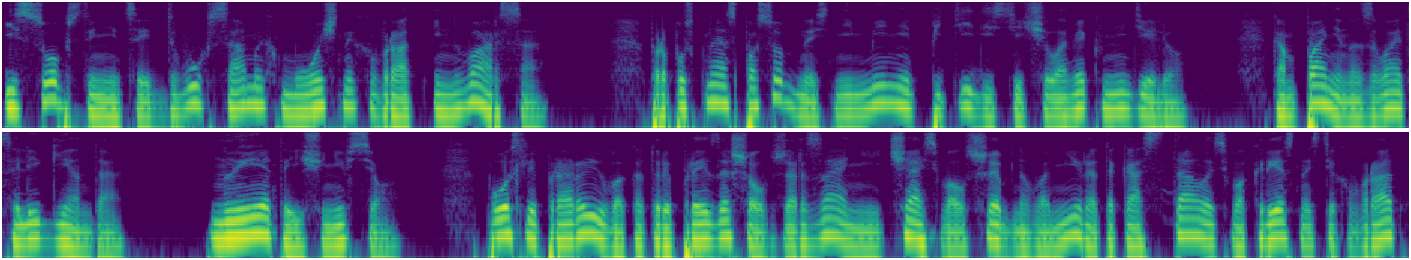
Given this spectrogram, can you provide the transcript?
и собственницей двух самых мощных врат Инварса. Пропускная способность не менее 50 человек в неделю. Компания называется «Легенда». Но и это еще не все. После прорыва, который произошел в Жарзании, часть волшебного мира так и осталась в окрестностях врат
